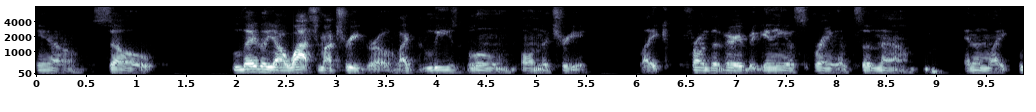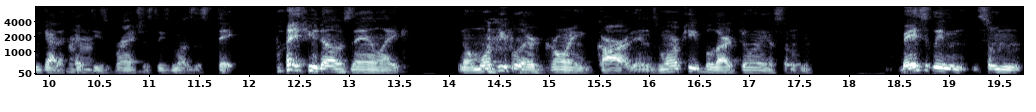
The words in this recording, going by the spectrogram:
You know, so literally I watched my tree grow, like the leaves bloom on the tree, like from the very beginning of spring until now. And I'm like, we gotta cut mm-hmm. these branches, these mothers stick. But you know what I'm saying? Like, you know, more people are growing gardens, more people are doing some basically some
